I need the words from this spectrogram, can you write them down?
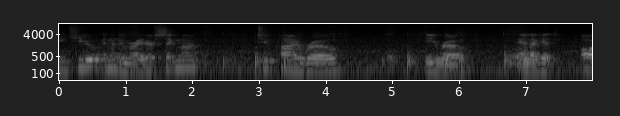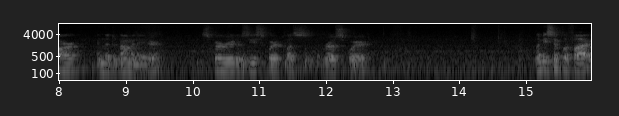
dq in the numerator, sigma 2 pi rho d rho. And I get r in the denominator, square root of z squared plus rho squared. Let me simplify.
